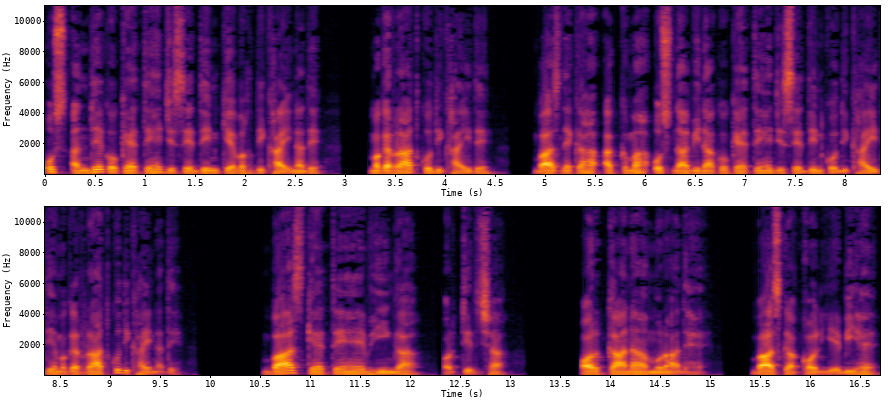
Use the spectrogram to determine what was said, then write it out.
اس اندھے کو کہتے ہیں جسے دن کے وقت دکھائی نہ دے، مگر رات کو دکھائی دے۔ بعض نے کہا، اکمہ اس نابینا کو کہتے ہیں جسے دن کو دکھائی دے، مگر رات کو دکھائی نہ دے۔ بعض کہتے ہیں بھینگا اور ترچھا اور کانا مراد ہے۔ بعض کا قول یہ بھی ہے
